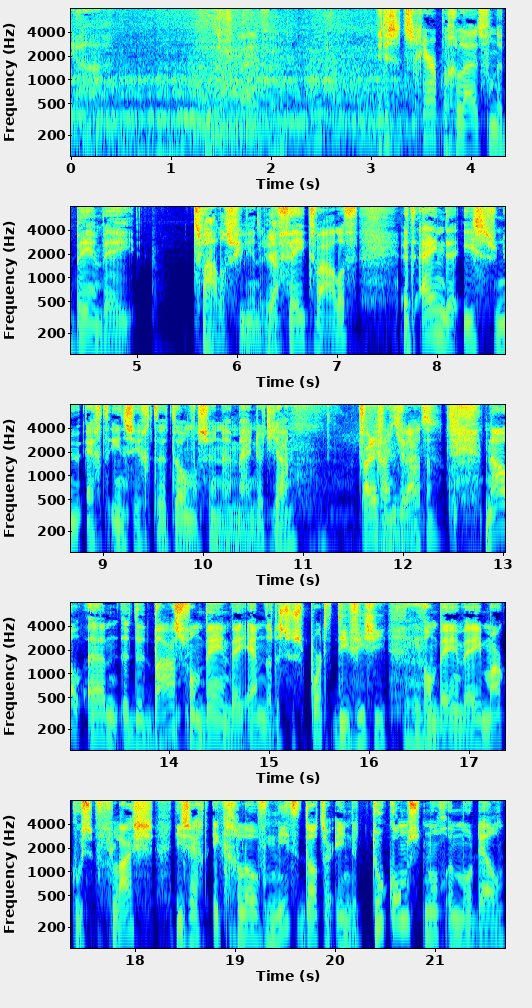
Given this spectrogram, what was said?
Ja, Moet toch blijven? Dit is het scherpe geluid van de BMW 12-cilinder, Ja. de V12. Het einde is nu echt in zicht, eh, Thomas en uh, Meindert. Ja. Wanneer gaat hij eruit? Nou, ehm, de, de baas van BMW M, dat is de sportdivisie Mhm. van BMW, Marcus Flasch, die zegt: Ik geloof niet dat er in de toekomst nog een model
